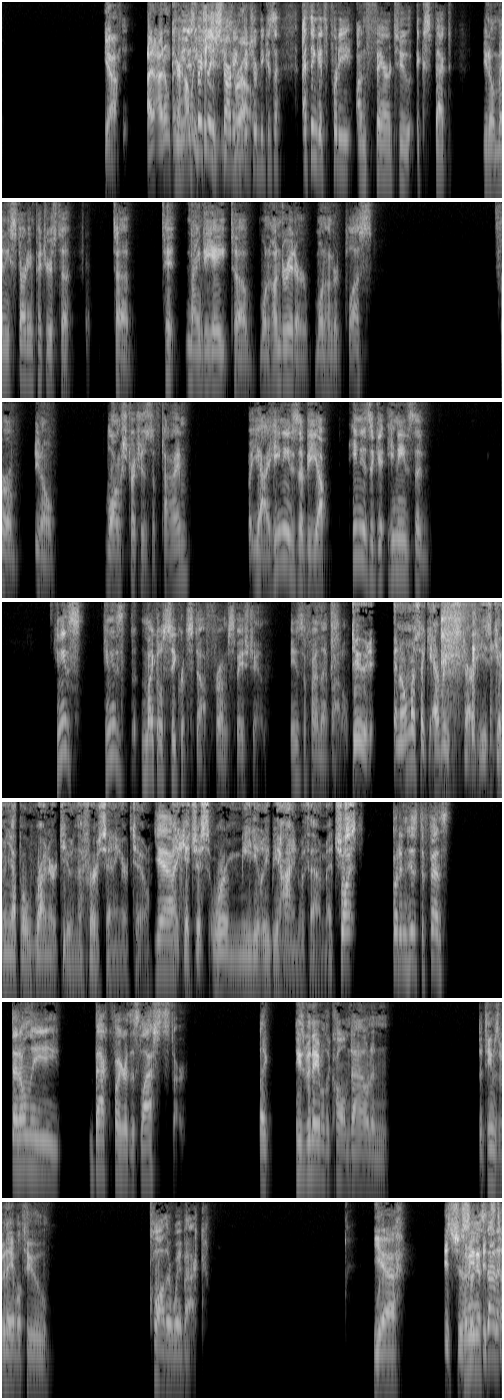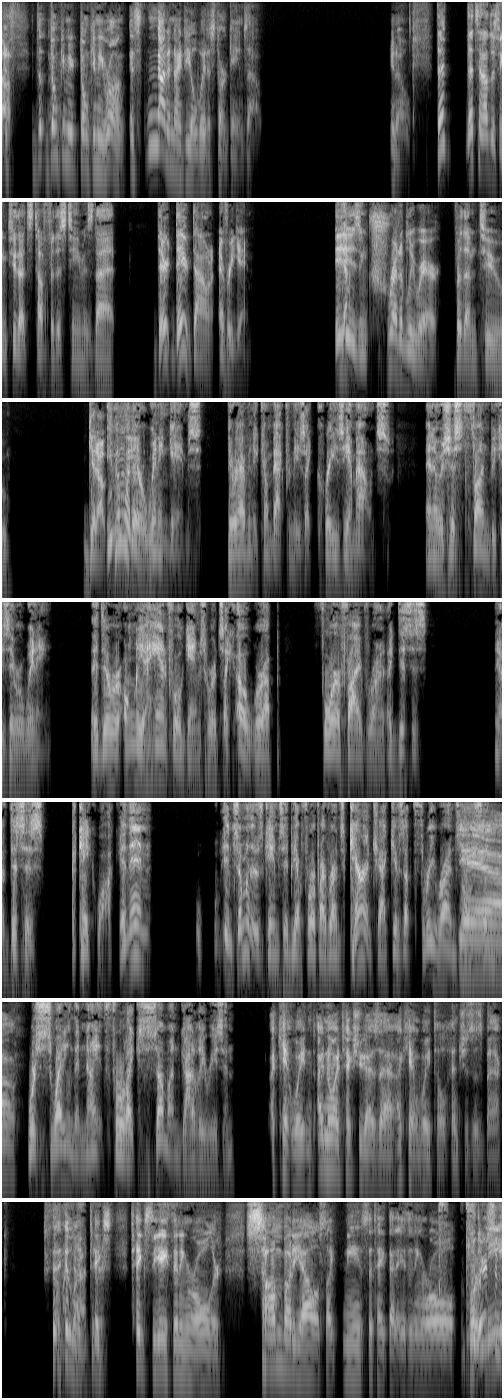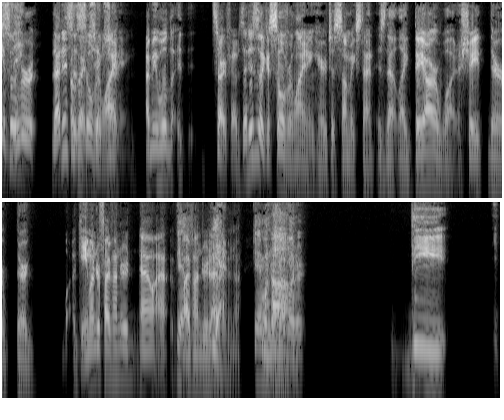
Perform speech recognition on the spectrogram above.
Yeah, I, I don't I care mean, how many especially a pitches you starting pitcher because I, I think it's pretty unfair to expect you know many starting pitchers to to hit 98 to 100 or 100 plus for you know long stretches of time. But yeah he needs to be up he needs to get he needs to he needs he needs michael's secret stuff from space jam he needs to find that bottle Dude, and almost like every start, he's giving up a run or two in the first inning or two. yeah Like it's just we're immediately behind with them. It's But- just but in his defense, that only backfired this last start. Like he's been able to calm down, and the team's been able to claw their way back. Yeah, it's just I mean, it's, it's, not. a- tough. it's- don't get me don't get me wrong. It's not an ideal way to start games out. You know, that that's another thing too that's tough for this team is that they're they're down every game. It is Yeah. incredibly rare for them to get out. even a when they lead. were winning games, they were having to come back from these like crazy amounts. And it was just fun because they were winning. There- There were only a handful of games where it's like, oh, we're up four or five runs. Like this is, you know, this is a cakewalk. And then in some of those games, they'd be up four or five runs. Karinchak gives up three runs. and All of a sudden, yeah, we're sweating the ninth for like some ungodly reason. I can't wait. I know I text you guys that I can't wait till Hentges is back Oh my and like dude. takes takes the eighth inning role, or somebody else like needs to take that eighth inning role. well, For there's me, some if they- silver. that is Oh, a go ahead, silver Sid, sorry. lining. I mean, well, it, sorry, Fabs. That is like a silver lining here to some extent. Is that like they are what a shade? They're they're a game under 500 now. Uh, Yeah. 500. I don't even know. Game under Um, five hundred. the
